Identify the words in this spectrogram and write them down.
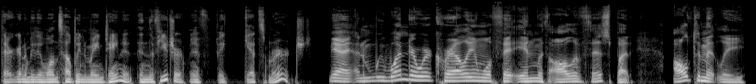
they're going to be the ones helping to maintain it in the future if it gets merged. Yeah, and we wonder where Corellium will fit in with all of this. But ultimately,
